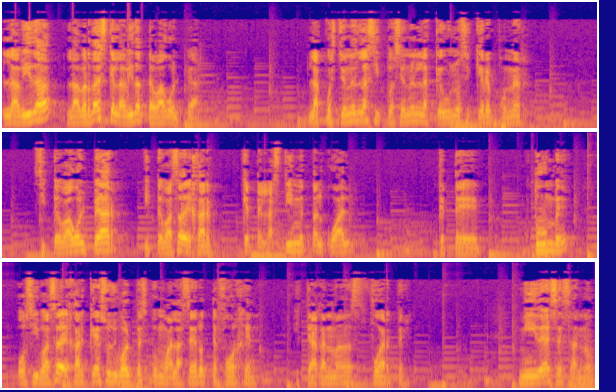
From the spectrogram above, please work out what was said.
la vida, la verdad es que la vida te va a golpear. La cuestión es la situación en la que uno se quiere poner si te va a golpear y te vas a dejar que te lastime tal cual, que te tumbe, o si vas a dejar que esos golpes como al acero te forjen y te hagan más fuerte. Mi idea es esa, ¿no?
